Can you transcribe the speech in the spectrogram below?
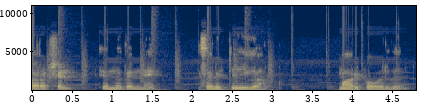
കറക്ഷൻ എന്ന് തന്നെ സെലക്ട് ചെയ്യുക. മാറിപ്പോകരുത്.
